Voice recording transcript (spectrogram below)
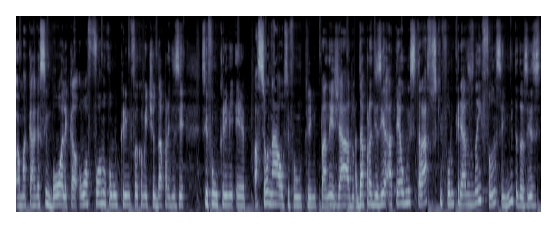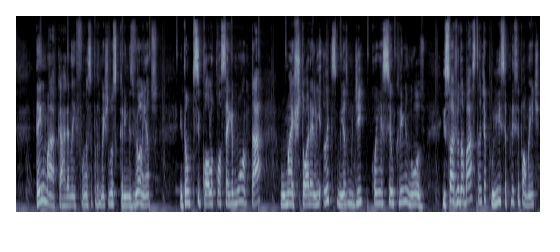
uma carga simbólica, ou a forma como o crime foi cometido, dá para dizer se foi um crime é, passional, se foi um crime planejado, dá para dizer até alguns traços que foram criados na infância, e muitas das vezes tem uma carga na infância, principalmente nos crimes violentos. Então o psicólogo consegue montar uma história ali antes mesmo de conhecer o criminoso. Isso ajuda bastante a polícia, principalmente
